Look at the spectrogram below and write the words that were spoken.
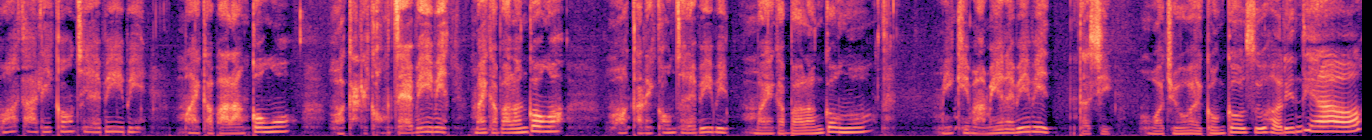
我甲你讲一个秘密，莫甲别人讲哦。我甲你讲一个秘密，莫甲别人讲哦。我甲你讲一个秘密，莫甲别人讲哦。米奇妈咪的秘密，但是我就爱讲故事互恁听哦。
